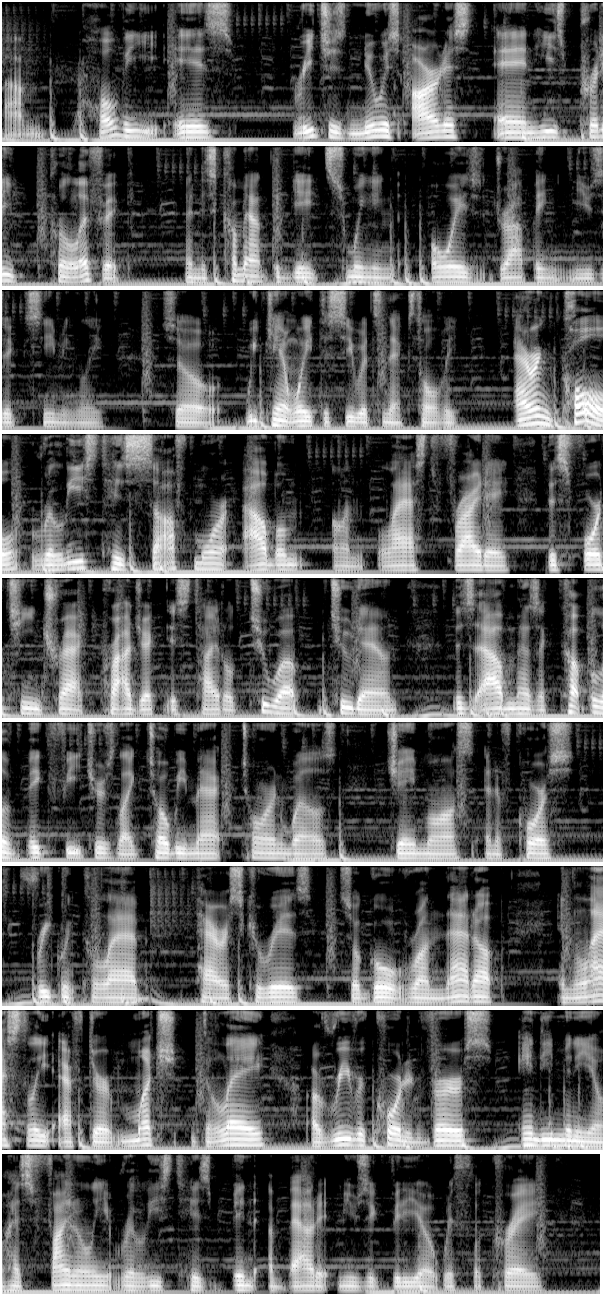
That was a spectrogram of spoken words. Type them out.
Um, Hulvey is Reach's newest artist, and he's pretty prolific and has come out the gate swinging, always dropping music seemingly. So we can't wait to see what's next, Hulvey. Aaron Cole released his sophomore album on last Friday. This 14 track project is titled Two Up, Two Down. This album has a couple of big features like TobyMac, Tauren Wells, J Moss, and of course, frequent collab Parris Chariz. So go run that up. And lastly, after much delay, a re recorded verse, Andy Mineo has finally released his Been About It music video with Lecrae.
